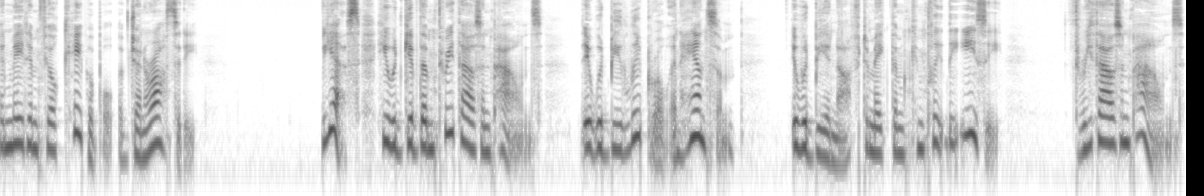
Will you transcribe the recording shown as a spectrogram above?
and made him feel capable of generosity. Yes, he would give them three thousand pounds. It would be liberal and handsome. It would be enough to make them completely easy. Three thousand pounds.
